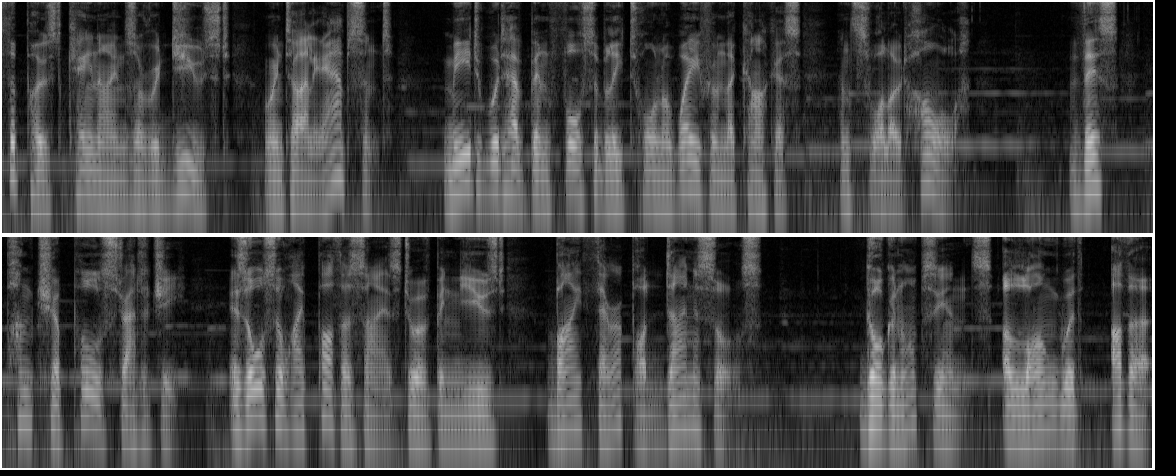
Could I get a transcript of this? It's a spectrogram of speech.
the post-canines are reduced or entirely absent, meat would have been forcibly torn away from the carcass and swallowed whole. This puncture-pull strategy is also hypothesized to have been used by theropod dinosaurs. Gorgonopsians, along with other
